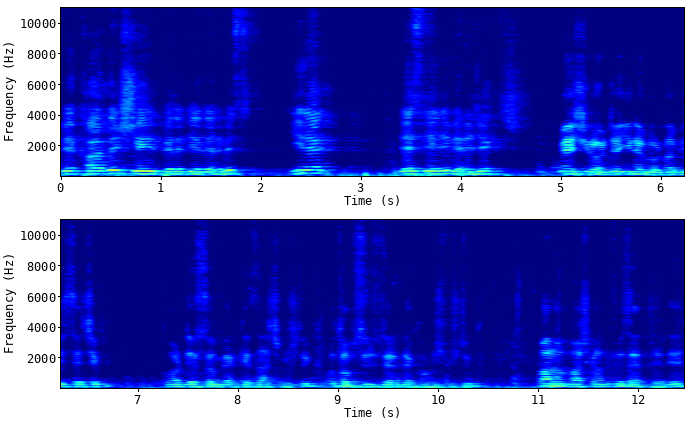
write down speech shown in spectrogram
ve kardeş şehir belediyelerimiz yine desteğini verecektir. 5 yıl önce yine burada bir seçim koordinasyon merkezi açmıştık. Otobüsün üzerinde konuşmuştuk. Baran Başkan özetledi.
